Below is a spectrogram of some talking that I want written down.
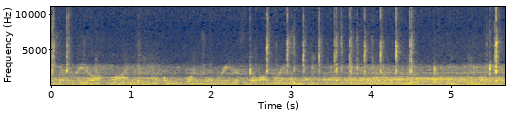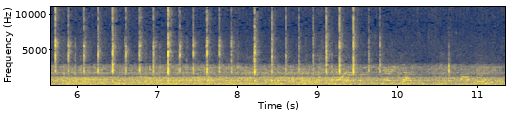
Generator offline. Only one generator still operational. Stationary guns cease operating.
